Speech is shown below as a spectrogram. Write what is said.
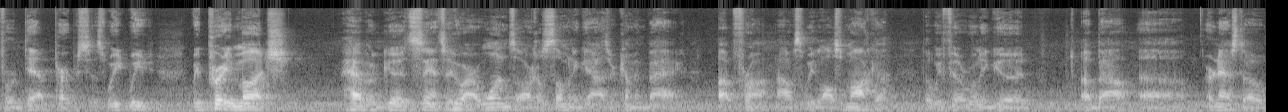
for depth purposes. We we we pretty much have a good sense of who our ones are because so many guys are coming back up front. Obviously, we lost Maka, but we feel really good about uh, Ernesto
